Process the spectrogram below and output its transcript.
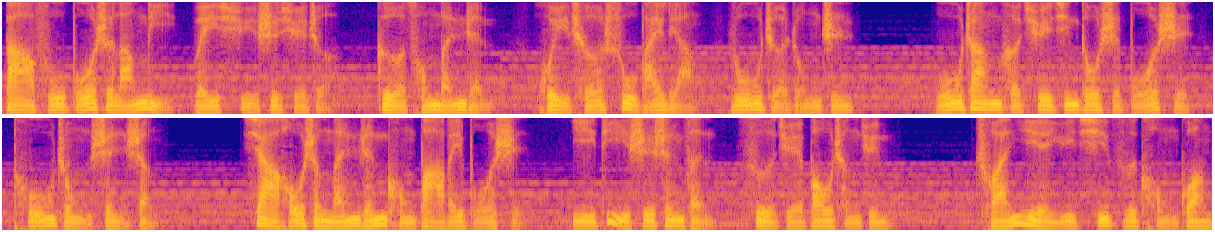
大夫博士郎吏为许氏学者，各从门人，会车数百两，儒者容之。吴章和薛钦都是博士，徒众甚盛。夏侯胜门人孔霸为博士，以帝师身份赐爵包成君。传业与其子孔光，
